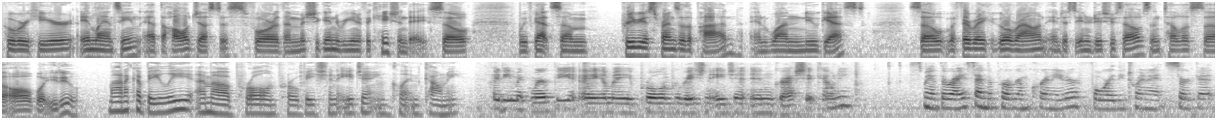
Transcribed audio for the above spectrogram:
who were here in Lansing at the Hall of Justice for the Michigan Reunification Day. So we've got some previous friends of the pod and one new guest. So if everybody could go around and just introduce yourselves and tell us uh, all what you do. Monica Bailey. I'm a parole and probation agent in Clinton County. Heidi McMurphy. I am a parole and probation agent in Gratiot County. Samantha Rice. I'm the program coordinator for the 29th Circuit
